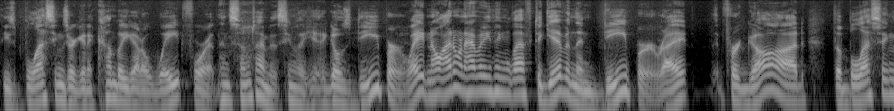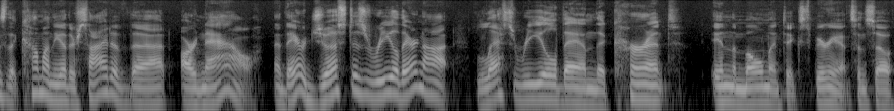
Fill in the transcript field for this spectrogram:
These blessings are going to come, but you got to wait for it. Then sometimes it seems like it goes deeper. Wait, no, I don't have anything left to give, and then deeper, right? For God, the blessings that come on the other side of that are now, and they are just as real. They're not less real than the current in the moment experience. And so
